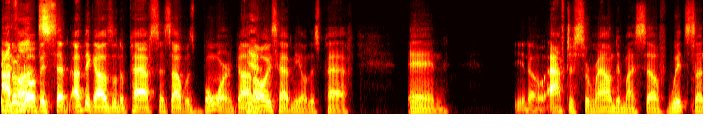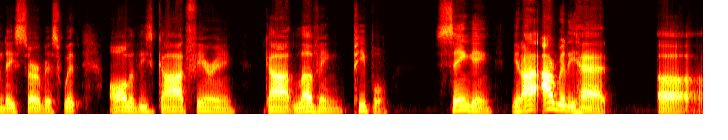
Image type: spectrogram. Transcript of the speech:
I don't know if it's. seven- I think I was on the path since I was born. God Yeah. always had me on this path, and you know, after surrounding myself with Sunday service, with all of these God fearing, God loving people singing. You know, I, I really had uh,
